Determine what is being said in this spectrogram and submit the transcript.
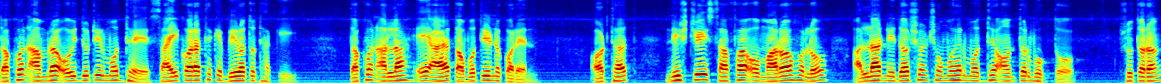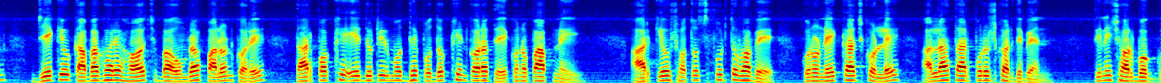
তখন আমরা ওই দুটির মধ্যে সাই করা থেকে বিরত থাকি। তখন আল্লাহ এ আয়াত অবতীর্ণ করেন। অর্থাৎ নিশ্চয়ই সাফা ও মারোয়া হল আল্লাহর নিদর্শনসমূহের মধ্যে অন্তর্ভুক্ত। সুতরাং যে কেউ কাবাঘরে হজ বা উমরা পালন করে তার পক্ষে এ দুটির মধ্যে প্রদক্ষিণ করাতে কোনো পাপ নেই। আর কেউ স্বতঃস্ফূর্তভাবে কোনো নেক কাজ করলে আল্লাহ তার পুরস্কার দেবেন। তিনি সর্বজ্ঞ।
